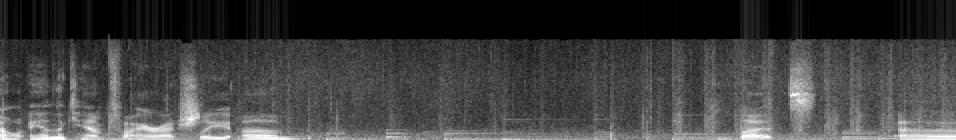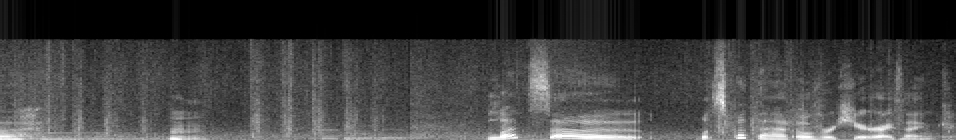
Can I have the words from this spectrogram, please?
Oh, and the campfire actually. Um let's uh hmm Let's, uh, let's put that over here, I think.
